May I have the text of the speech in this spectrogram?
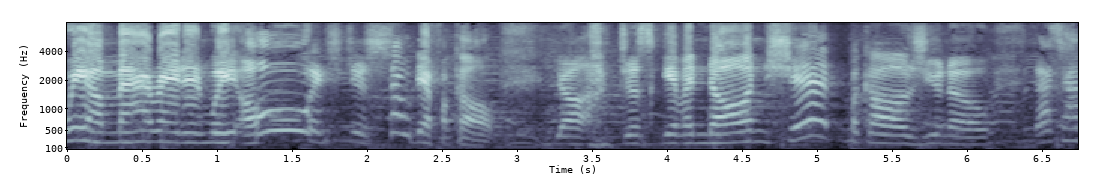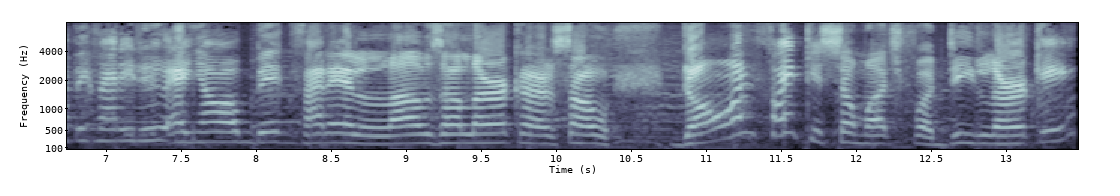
we are married and we oh, it's just so difficult. Y'all, I'm just giving Dawn shit because you know that's how Big Fatty do, and y'all, Big Fatty loves a lurker. So, Dawn, thank you so much for de-lurking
